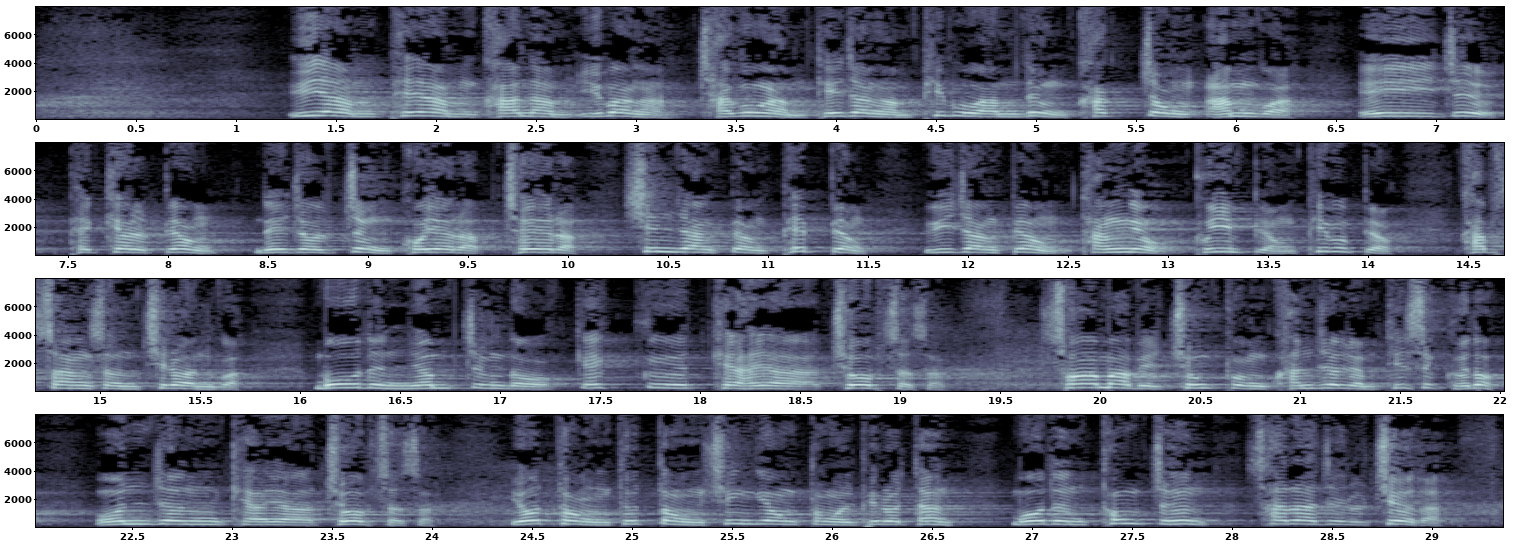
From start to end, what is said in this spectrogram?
위암, 폐암, 간암, 유방암, 자궁암, 대장암, 피부암 등 각종 암과 에이즈, 백혈병, 뇌졸중, 고혈압, 저혈압, 심장병, 폐병, 위장병, 당뇨, 부인병, 피부병, 갑상선 질환과 모든 염증도 깨끗게 하여 주옵소서. 소아마비, 중풍, 관절염, 디스크도 온전케 하여 주옵소서. 요통, 두통, 신경통을 비롯한 모든 통증은 사라질 지어다.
